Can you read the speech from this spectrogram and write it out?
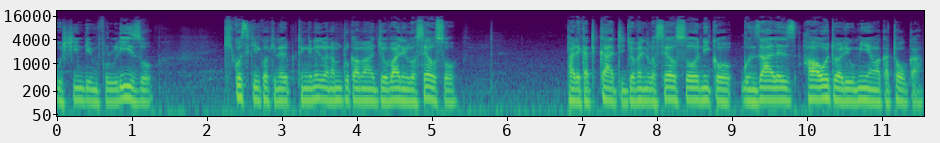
ushindi mfululizo. Kikosi kilikuwa kinatengenezwa na mtu kama giovanni loselso pale katikati giovanni loselso nico gonzales hawa wote waliumia wakatoka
